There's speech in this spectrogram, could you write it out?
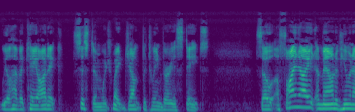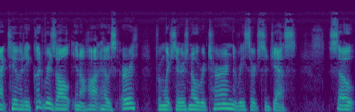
we'll have a chaotic system which might jump between various states. So a finite amount of human activity could result in a hothouse Earth from which there is no return, the research suggests. So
